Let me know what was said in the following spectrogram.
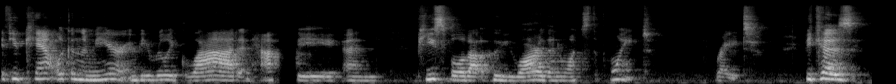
if you can't look in the mirror and be really glad and happy and peaceful about who you are then what's the point? Right. Because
